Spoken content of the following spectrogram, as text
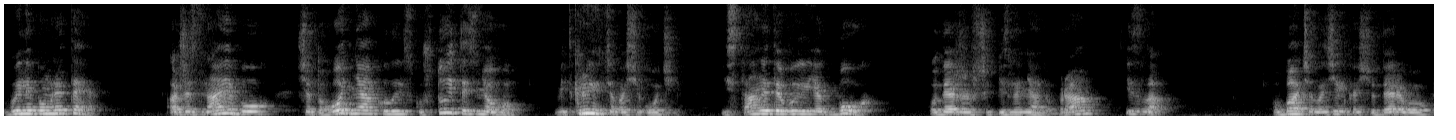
ви не помрете. Адже знає Бог, що того дня, коли скуштуєте з нього, відкриються ваші очі, і станете ви як Бог, одержавши пізнання добра і зла. Побачила жінка, що дерево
